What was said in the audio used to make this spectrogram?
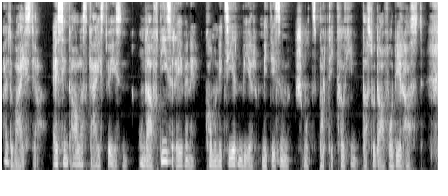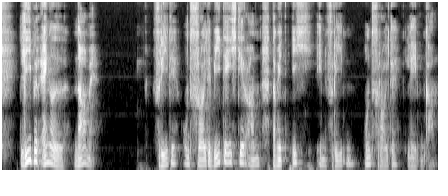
weil du weißt ja, es sind alles Geistwesen und auf dieser Ebene kommunizieren wir mit diesem Schmutzpartikelchen, das du da vor dir hast. Lieber Engel, Name. Friede und Freude biete ich dir an, damit ich in Frieden und Freude leben kann.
